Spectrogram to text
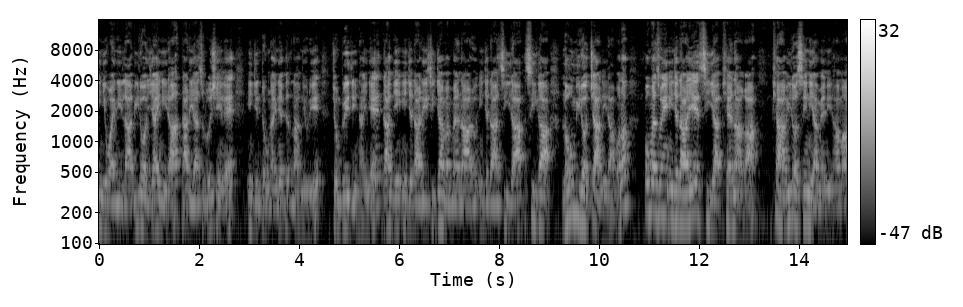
engine wine တွေလာပြီးတော့ရိုက်နေတာဒါတွေဟာဆိုလို့ရှိရင်လည်း engine တုံနိုင်တဲ့ပြဿနာမျိုးတွေကြုံတွေ့နေနိုင်တယ်ဒါအပြင် injector တွေစီကြမမှန်တာတို့ injector စီတာစီကလုံးပြီးတော့ကျနေတာပေါ့နော်ပုံမှန်ဆိုရင် injector ရဲ့စီကဖြန်းတာက ဖြာပြီးတော့ဆင်းနေရမယ်အနေထားမှာ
